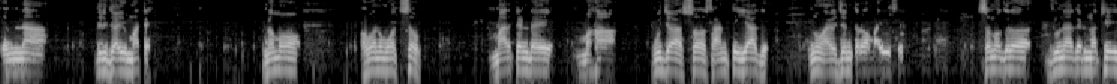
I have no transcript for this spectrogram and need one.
એમના દીર્ઘાયુ માટે નમો હવન મહોત્સવ માર્કંડેય મહા પૂજા સ શાંતિ યાગનું આયોજન કરવામાં આવ્યું છે. સમગ્ર જૂનાગઢમાંથી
